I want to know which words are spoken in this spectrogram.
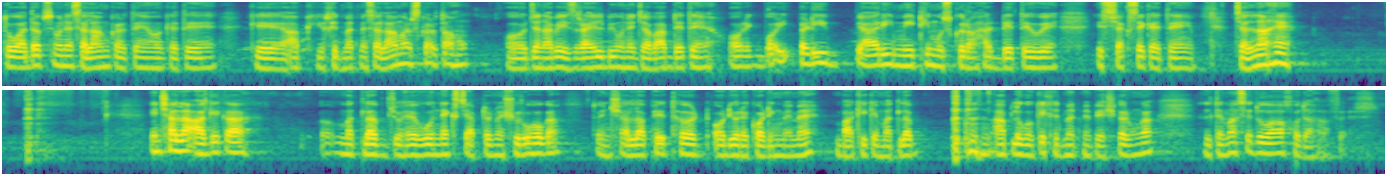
تو وہ ادب سے انہیں سلام کرتے ہیں اور کہتے ہیں کہ آپ کی خدمت میں سلام عرض کرتا ہوں۔ اور جناب اسرائیل بھی انہیں جواب دیتے ہیں اور ایک بڑی بڑی پیاری میٹھی مسکراہٹ دیتے ہوئے اس شخص سے کہتے ہیں، چلنا ہے۔ انشاءاللہ آگے کا مطلب جو ہے وہ نیکسٹ چیپٹر میں شروع ہوگا۔ تو انشاءاللہ پھر تھرڈ آڈیو ریکارڈنگ میں میں باقی کے مطلب آپ لوگوں کی خدمت میں پیش کروں گا۔ التماس سے دعا، خدا حافظ۔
